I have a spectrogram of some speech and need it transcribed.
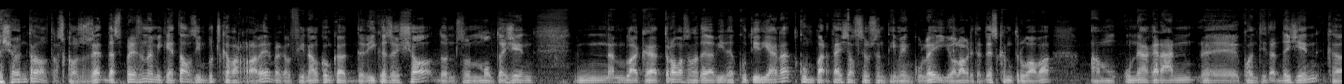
Això entre d'altres coses, eh? Després una miqueta els inputs que vas rebent, perquè al final, com que et dediques a això, doncs molta gent mm, amb la que trobes en la teva vida quotidiana et comparteix el seu sentiment culer. I jo la veritat és que em trobava amb una gran eh, quantitat de gent que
